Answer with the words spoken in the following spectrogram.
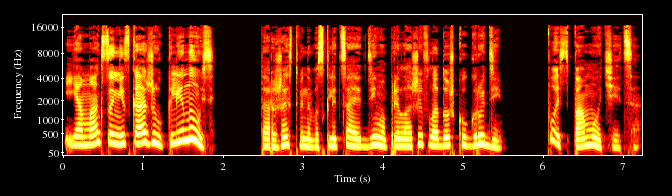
я Максу не скажу, клянусь!» Торжественно восклицает Дима, приложив ладошку к груди. Пусть помучается.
